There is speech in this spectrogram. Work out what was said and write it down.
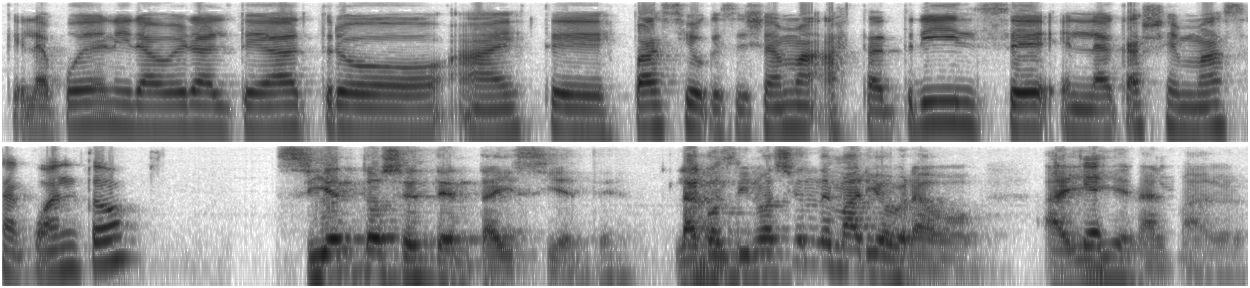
que la pueden ir a ver al teatro, a este espacio que se llama Hasta Trilce, en la calle Massa, ¿cuánto? 177. La continuación de Mario Bravo, ahí en Almagro.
